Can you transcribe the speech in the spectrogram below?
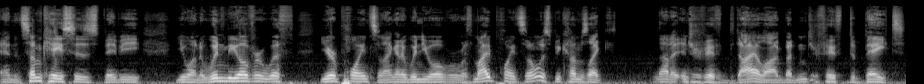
and in some cases, maybe you want to win me over with your points, and I'm going to win you over with my points. It almost becomes like not an interfaith dialogue, but an interfaith debate.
